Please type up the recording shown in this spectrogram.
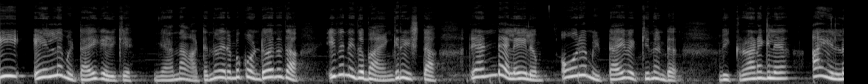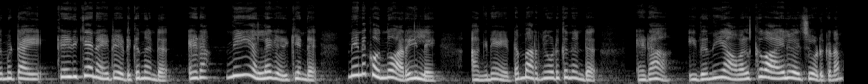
ഈ എള്ള മിഠായി കഴിക്ക്. ഞാൻ നാട്ടിൽ നിന്ന് വരുമ്പോൾ കൊണ്ടുവന്നതാ. ഇവൻ ഇത് ഭയങ്കര ഇഷ്ടാ. രണ്ടിലയിലും ഓരോ മിഠായി വെക്കുന്നുണ്ട്. വിക്രമാണെങ്കിൽ ആ എള്ളുമിഠായി കഴിക്കാനായിട്ട് എടുക്കുന്നുണ്ട്. എടാ നീ അല്ല കഴിക്കണ്ടേ? നിനക്കൊന്നും അറിയില്ലേ? അങ്ങനെ ഏട്ടൻ പറഞ്ഞു കൊടുക്കുന്നുണ്ട് എടാ ഇത് നീ അവൾക്ക് വായിൽ വെച്ച് കൊടുക്കണം.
